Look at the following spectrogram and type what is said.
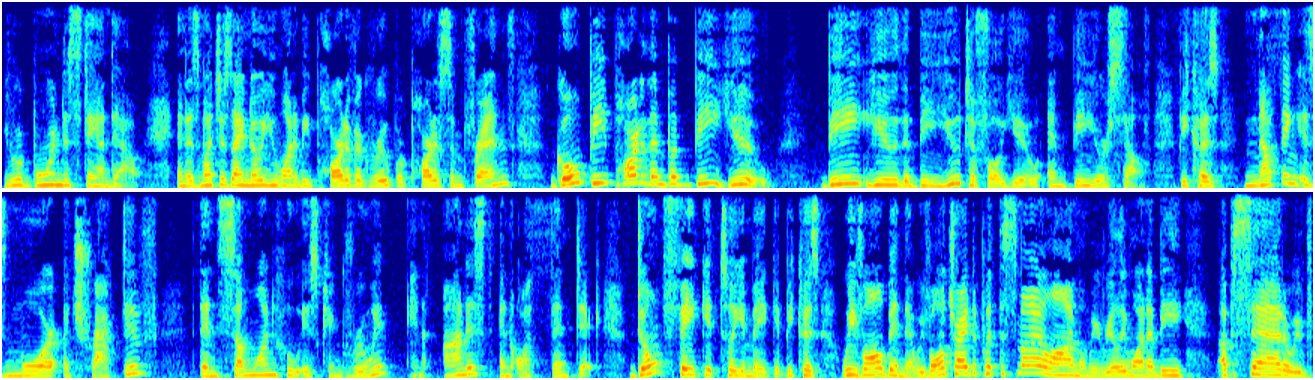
You were born to stand out. And as much as I know you want to be part of a group or part of some friends, go be part of them, but be you. Be you, the beautiful you, and be yourself. Because nothing is more attractive than someone who is congruent and honest and authentic. Don't fake it till you make it because we've all been there. We've all tried to put the smile on when we really want to be upset or we've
